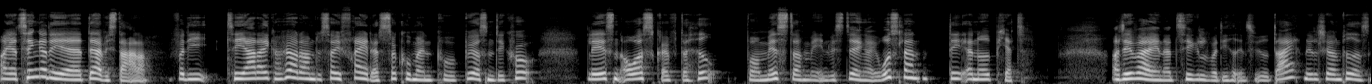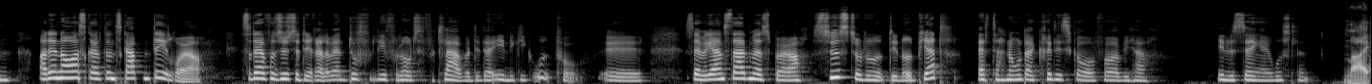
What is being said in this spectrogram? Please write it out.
Og jeg tænker, det er der, vi starter. Fordi til jer, der ikke har hørt om det, så i fredags, så kunne man på børsen.dk læse en overskrift, der hed Borgmester med investeringer i Rusland, det er noget pjat. Og det var en artikel, hvor de havde interviewet dig, Niels Jørgen Pedersen. Og den overskrift, den skabte en del røre. Så derfor synes jeg, det er relevant, du lige får lov til at forklare, hvad det der egentlig gik ud på. Øh, så jeg vil gerne starte med at spørge, synes du, det er noget pjat, at der er nogen, der er kritisk over for, at vi har investeringer i Rusland? Nej,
